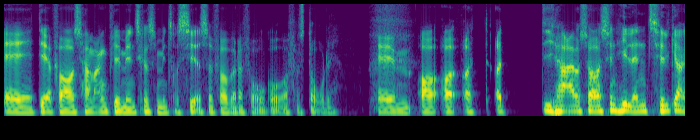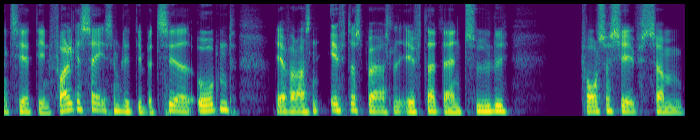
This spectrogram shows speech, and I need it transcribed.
øh, derfor også har mange flere mennesker, som interesserer sig for, hvad der foregår og forstår det. Øhm, og, og, og, og de har jo så også en helt anden tilgang til, at det er en folkesag, som bliver debatteret åbent. Derfor er der også en efterspørgsel efter, at der er en tydelig forsvarschef, som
